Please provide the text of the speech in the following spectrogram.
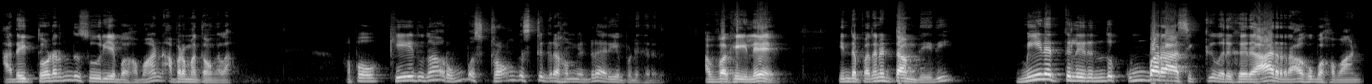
அதை தொடர்ந்து சூரிய பகவான் அப்புறம் மற்றவங்களாம் அப்போது கேது தான் ரொம்ப ஸ்ட்ராங்கஸ்ட் கிரகம் என்று அறியப்படுகிறது. அவ்வகையிலே இந்த பதினெட்டாம் தேதி மீனத்திலிருந்து கும்பராசிக்கு வருகிறார் ராகு பகவான்.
